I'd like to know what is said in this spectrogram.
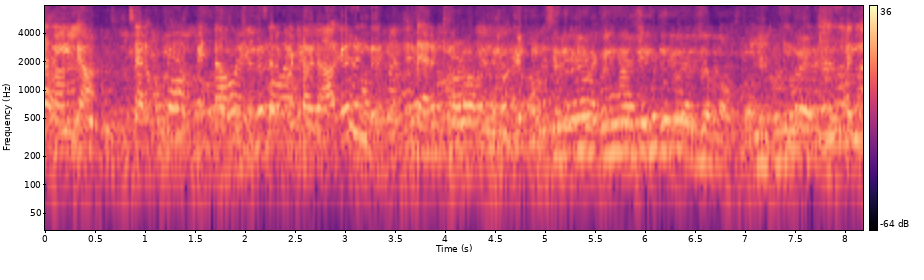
അറിയില്ല. ചിലപ്പോ ഉണ്ടാവും എനിക്ക് ചിലപ്പോ ഉണ്ടാവില്ല. ആഗ്രഹമുണ്ട്. ഡയറക്ടറോട് ഇല്ല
